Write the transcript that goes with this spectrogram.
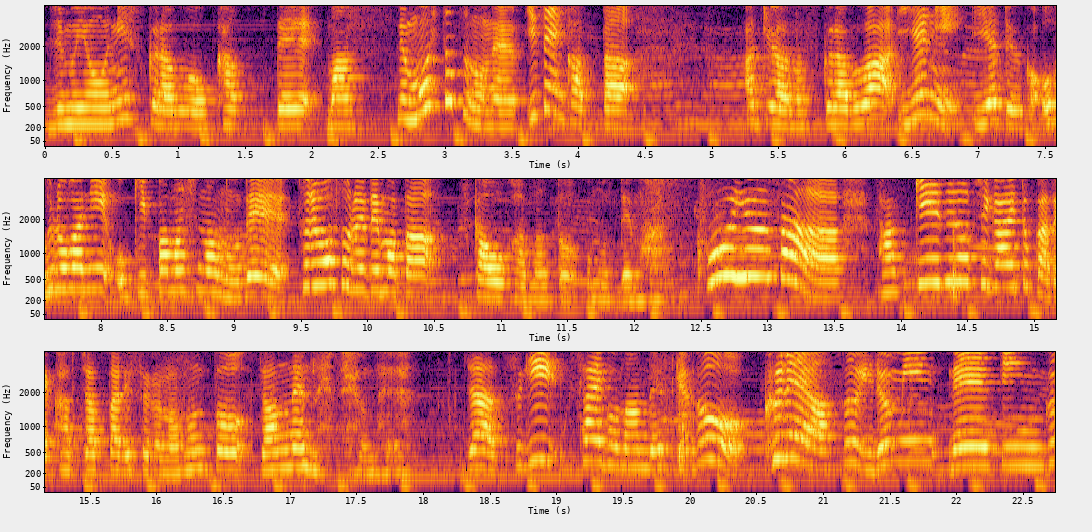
ジム用にスクラブを買ってます。でもう一つのね以前買ったアキュアのスクラブは家に家というかお風呂場に置きっぱなしなのでそれはそれでまた使おうかなと思ってます。こういうさパッケージの違いとかで買っちゃったりするの本当残念ですよね。じゃあ次最後なんですけど Klairs Illuminating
